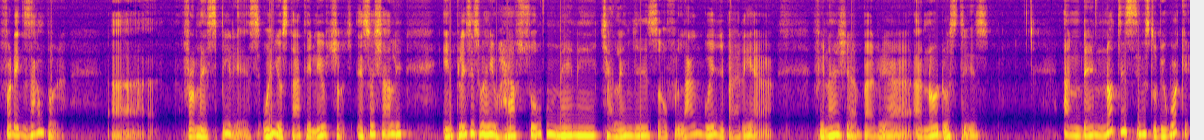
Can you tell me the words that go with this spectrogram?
For example, uh, from experience, when you start a new church, especially in places where you have so many challenges of language barrier, financial barrier, and all those things, and then nothing seems to be working.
